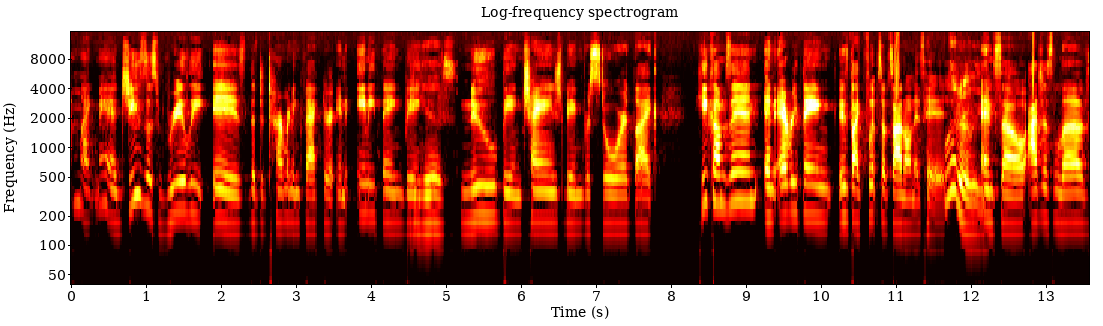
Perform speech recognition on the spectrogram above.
I'm like, man, Jesus really is the determining factor in anything being new, being changed, being restored. Like, he comes in and everything is like flips upside on his head. Literally. And so I just love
